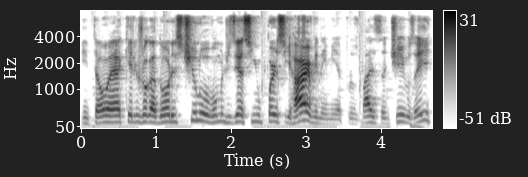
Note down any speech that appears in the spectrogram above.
Então é aquele jogador estilo, vamos dizer assim, o Percy Harvin em minha, para os mais antigos aí.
